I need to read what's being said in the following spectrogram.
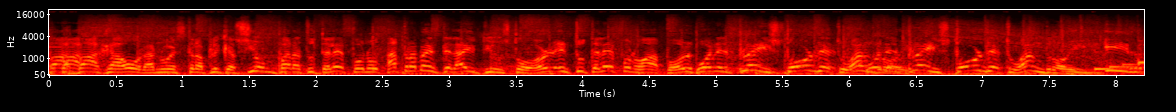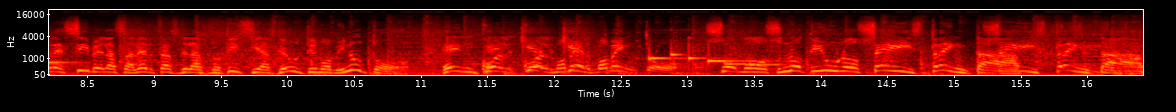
Baja ahora nuestra aplicación para tu teléfono a través del iTunes Store en tu teléfono Apple o en el Play Store de tu Android. en el Play Store de tu Android y recibe las alertas de las noticias de último minuto en cualquier, momento. Somos Noti 1630. 630.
